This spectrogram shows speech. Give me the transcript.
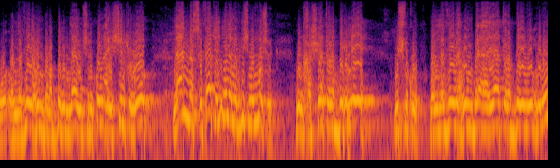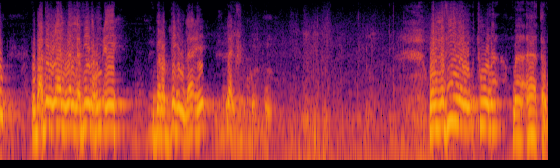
والذين هم بربهم لا يشركون أي الشرك هو لأن الصفات الأولى ما تجيش من مشرك من خشية ربهم إيه؟ مشركون والذين هم بآيات ربهم يؤمنون وبعدين قال والذين هم إيه؟ بربهم لا إيه؟ لا يشركون. والذين يؤتون ما آتوا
